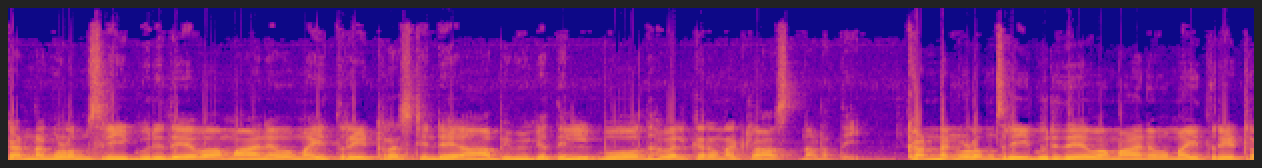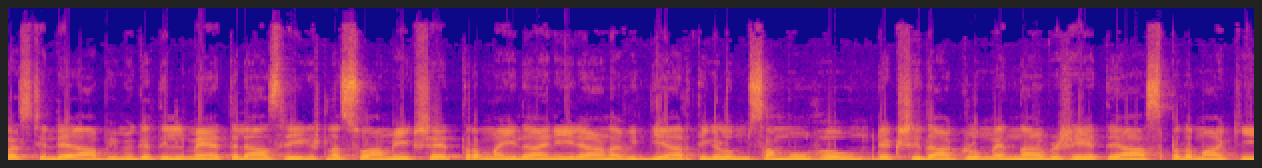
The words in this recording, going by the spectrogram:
കണ്ണംകുളം ശ്രീ ഗുരുദേവ മാനവ മൈത്രി ട്രസ്റ്റിന്റെ ആഭിമുഖ്യത്തിൽ ബോധവൽക്കരണ ക്ലാസ് നടത്തി. കണ്ടംകുളം ശ്രീ ഗുരുദേവ മാനവ മൈത്രി ട്രസ്റ്റിന്റെ ആഭിമുഖ്യത്തിൽ മേത്തല ശ്രീകൃഷ്ണസ്വാമി ക്ഷേത്ര മൈതാനിയിലാണ് വിദ്യാർത്ഥികളും സമൂഹവും രക്ഷിതാക്കളും എന്ന വിഷയത്തെ ആസ്പദമാക്കി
